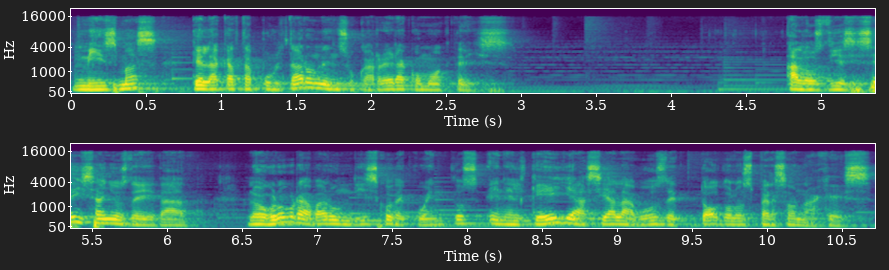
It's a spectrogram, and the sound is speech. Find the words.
mismas que la catapultaron en su carrera como actriz. A los 16 años de edad, logró grabar un disco de cuentos en el que ella hacía la voz de todos los personajes.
